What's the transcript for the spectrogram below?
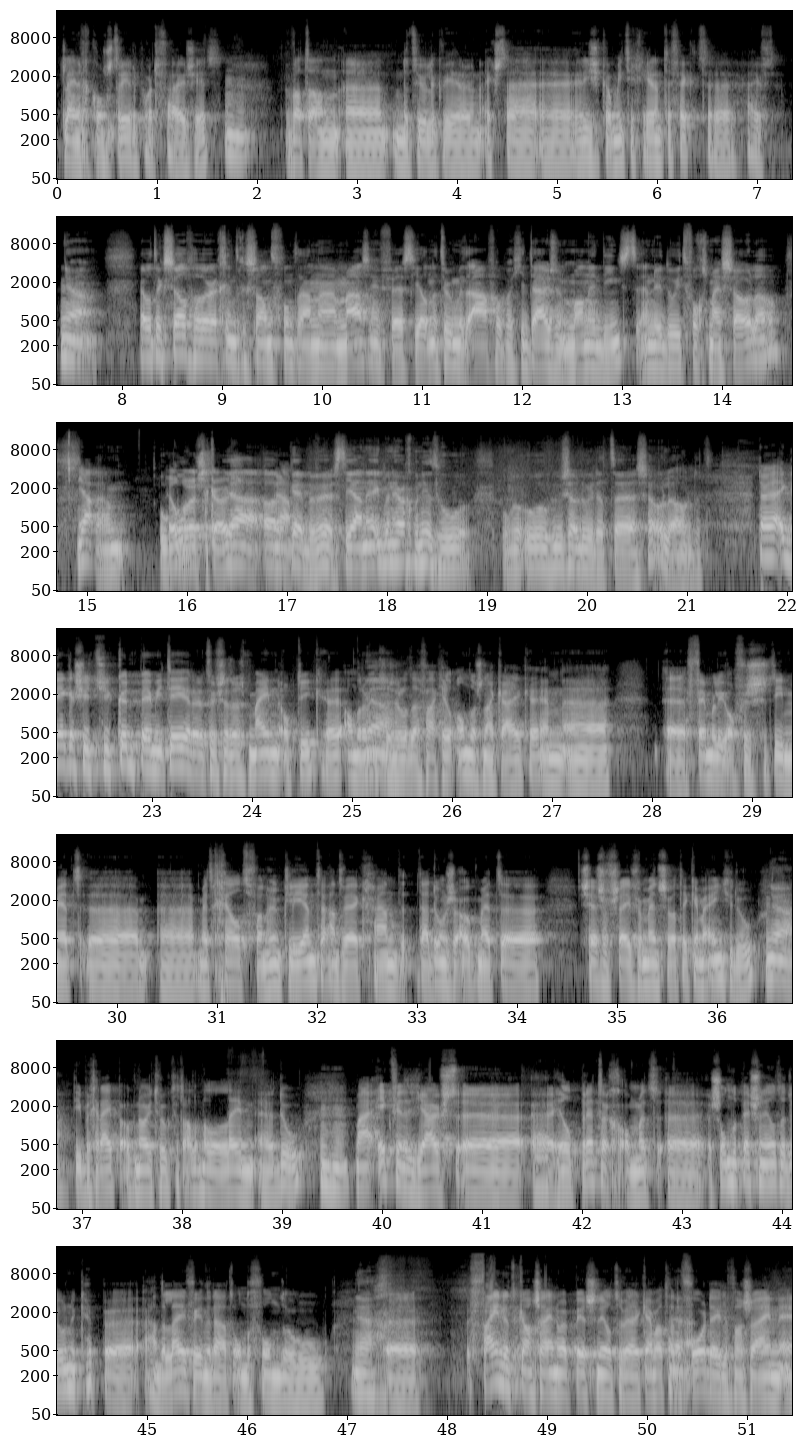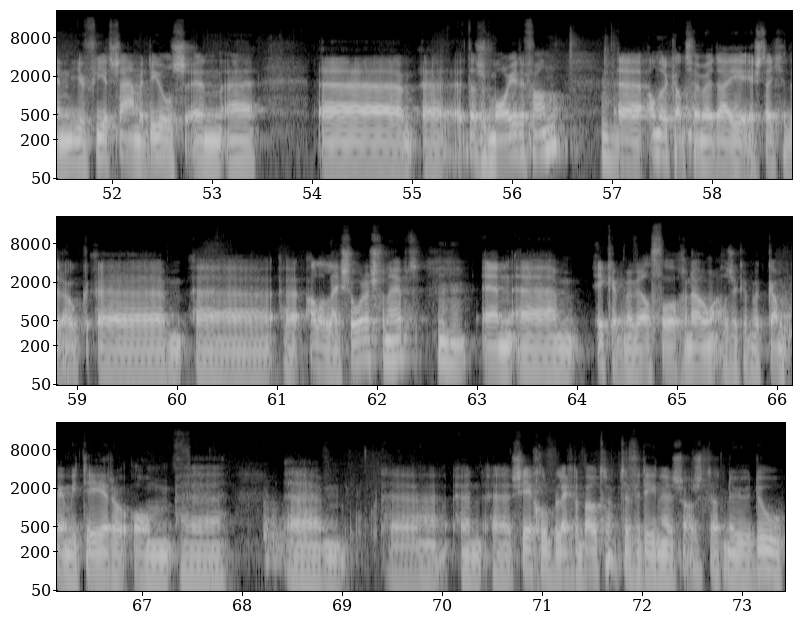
kleine geconcentreerde portefeuille zit. Mm -hmm. Wat dan natuurlijk weer een extra risicomitigerend effect heeft. Ja. ja, wat ik zelf heel erg interessant vond aan Maas Invest. Je had natuurlijk met AVO had je duizend man in dienst en nu doe je het volgens mij solo. Ja. Um, Heel bewuste keuze. Ja, oh, oké, okay, bewust. Ja, nee, ik ben heel erg benieuwd. Hoe, hoe, hoe, hoezo doe je dat uh, solo? Dat... Nou ja, ik denk als je het je kunt permitteren, dus dat is mijn optiek. Hè. Andere ja. mensen zullen daar vaak heel anders naar kijken. En uh, uh, family offices die met, met geld van hun cliënten aan het werk gaan, daar doen ze ook met zes of zeven mensen wat ik in mijn eentje doe. Ja. Die begrijpen ook nooit hoe ik dat allemaal alleen doe. Mm -hmm. Maar ik vind het juist heel prettig om het zonder personeel te doen. Ik heb aan de lijve inderdaad ondervonden hoe ja. fijn het kan zijn om met personeel te werken en wat er ja. de voordelen van zijn. En je viert samen deals en dat is het mooie ervan. Uh, andere kant van de medaille is dat je er ook uh, uh, allerlei sores van hebt. -hmm. En um, ik heb me wel voorgenomen, als ik het me kan permitteren, om um, een zeer goed belegde boterham te verdienen, zoals ik dat nu doe.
